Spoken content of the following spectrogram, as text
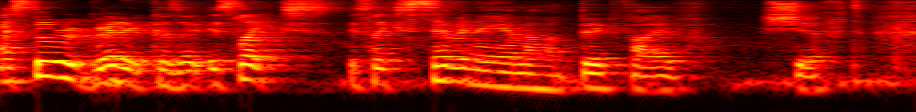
I still regret it because it's like it's like seven a.m. on a big five shift.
